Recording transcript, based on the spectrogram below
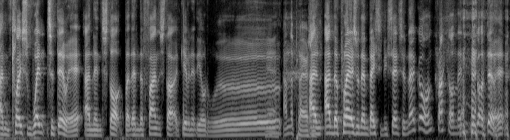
and Klose went to do it and then stopped, but then the fans started giving it the old Yeah. And the players. And and the players were then basically saying to him, "No, go on, crack on, then you've got to do it."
